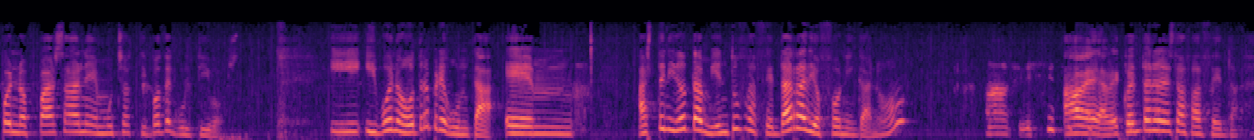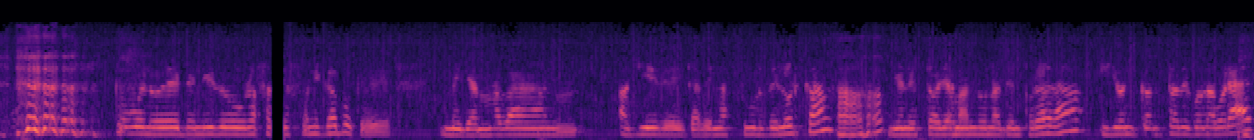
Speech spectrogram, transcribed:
pues nos pasan en muchos tipos de cultivos. Y, y bueno, otra pregunta. Em, has tenido también tu faceta radiofónica, ¿no? Ah, sí. A ver, a ver, cuéntanos esa faceta. Pues bueno, he tenido una radiofónica porque me llamaban aquí de Cadena Sur de Lorca. Ajá. Me han estado llamando una temporada y yo encantada de colaborar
